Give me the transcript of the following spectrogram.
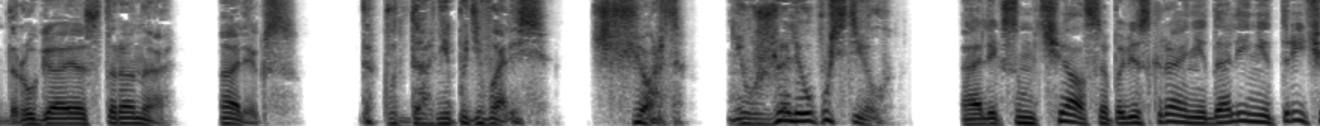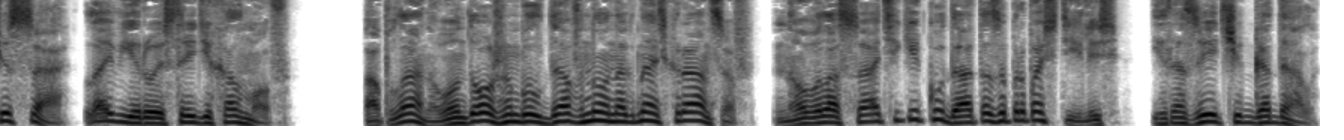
Другая сторона. Алекс. «Да куда они подевались? Черт! Неужели упустил?» Алекс мчался по бескрайней долине три часа, лавируя среди холмов. По плану он должен был давно нагнать хранцев, но волосатики куда-то запропастились, и разведчик гадал,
